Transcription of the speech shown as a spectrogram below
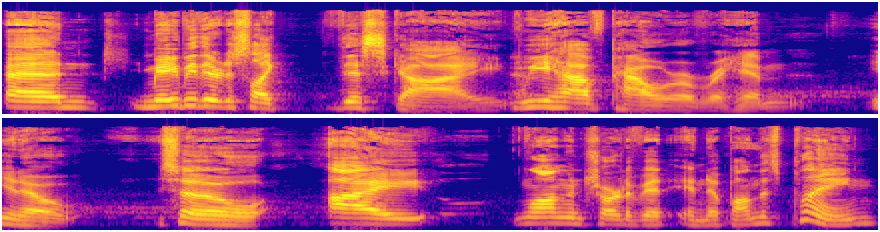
And maybe they're just like, this guy, we have power over him, you know. So I, long and short of it, end up on this plane,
